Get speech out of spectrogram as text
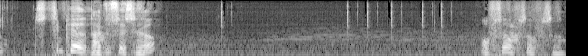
어? 스팀팩 놔줄 수 있어요? 없어 없어 없어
